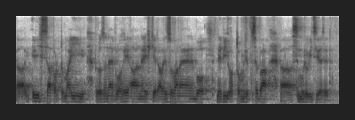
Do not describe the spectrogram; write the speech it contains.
eh, i když třeba proto mají vrozené vlohy, ale ne ještě realizované, nebo neví o tom, že třeba eh, si můžou víc věřit.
